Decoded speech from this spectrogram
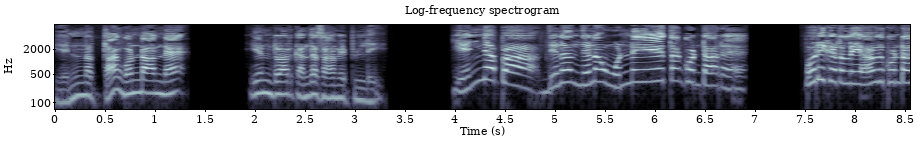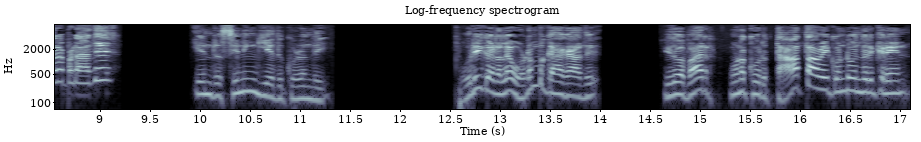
என்னத்தான் கொண்டாந்தேன் என்றார் கந்தசாமி பிள்ளை. என்னப்பா தினம் தினம் உன்னையே தான் கொண்டார பொறிக்கடலையாவது கொண்டாடப்படாது? என்று சினுங்கியது குழந்தை. பொறிகடலை உடம்புக்காகாது. இதோ பார் உனக்கு ஒரு தாத்தாவை கொண்டு வந்திருக்கிறேன்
